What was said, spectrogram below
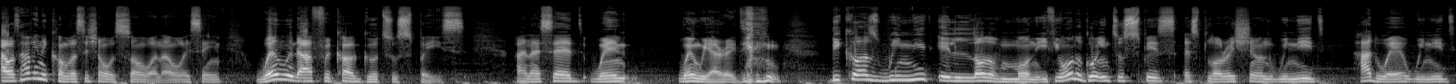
I was having a conversation with someone. I was saying, when will Africa go to space? And I said, when when we are ready. because we need a lot of money. If you want to go into space exploration, we need hardware, we need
